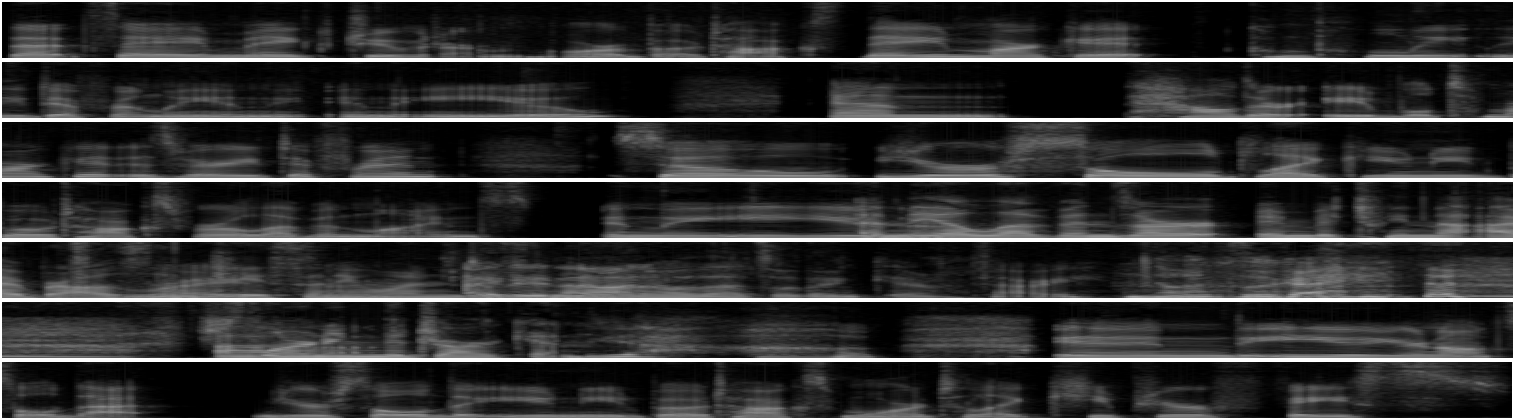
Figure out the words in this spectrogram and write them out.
that say make Juvederm or Botox, they market completely differently in the in the EU, and how they're able to market is very different. So you're sold like you need Botox for 11 lines in the EU. and the 11s are in between the eyebrows, in case sorry. anyone. I did not that. know that, so thank you. Sorry. No, it's okay. Just Uh, learning the jargon. Yeah. In the EU, you're not sold that. You're sold that you need Botox more to like keep your face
